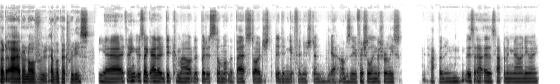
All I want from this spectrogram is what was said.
but I don't know if it ever got released. Yeah, I think it was like either it did come out, but it's still not the best, or just it didn't get finished. And yeah, obviously, the official English release happening is is happening now anyway.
